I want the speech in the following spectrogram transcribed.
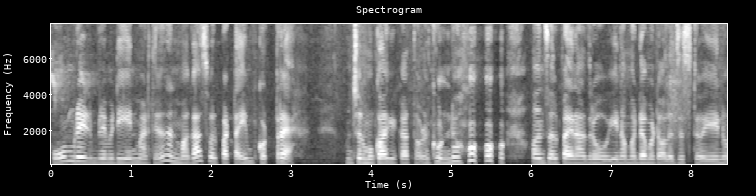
ಹೋಮ್ ರೆಮಿಡಿ ಏನ್ ಮಾಡ್ತೀನಿ ನನ್ನ ಮಗ ಸ್ವಲ್ಪ ಟೈಮ್ ಕೊಟ್ಟರೆ ಒಂಚೂರು ಮುಖ ಗಿಕ್ಕ ತೊಳ್ಕೊಂಡು ಒಂದು ಸ್ವಲ್ಪ ಏನಾದರೂ ಈ ನಮ್ಮ ಡರ್ಮಟಾಲಜಿಸ್ಟ್ ಏನು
